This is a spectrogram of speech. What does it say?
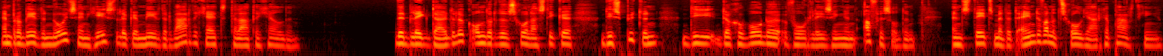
en probeerde nooit zijn geestelijke meerderwaardigheid te laten gelden. Dit bleek duidelijk onder de scholastieke disputen die de gewone voorlezingen afwisselden en steeds met het einde van het schooljaar gepaard gingen.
